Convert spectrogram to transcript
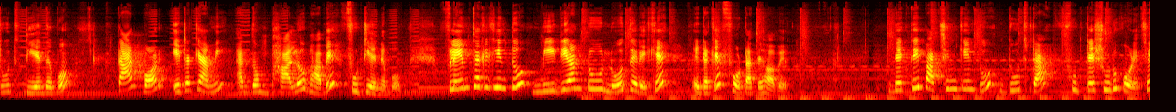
দুধ দিয়ে দেব। তারপর এটাকে আমি একদম ভালোভাবে ফুটিয়ে নেব। ফ্লেমটাকে কিন্তু মিডিয়াম টু লোতে রেখে এটাকে ফোটাতে হবে। দেখতেই পাচ্ছেন কিন্তু দুধটা ফুটতে শুরু করেছে।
